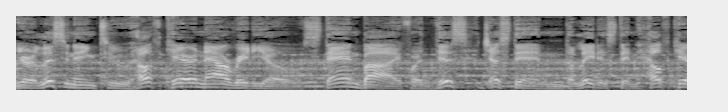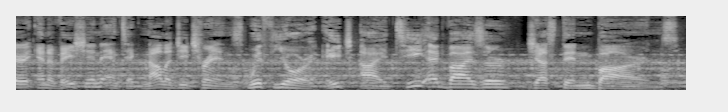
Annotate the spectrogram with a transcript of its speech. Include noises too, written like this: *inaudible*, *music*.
You're listening to Healthcare Now Radio. Stand by for this just in, the latest in healthcare innovation and technology trends with your HIT advisor, Justin Barnes.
